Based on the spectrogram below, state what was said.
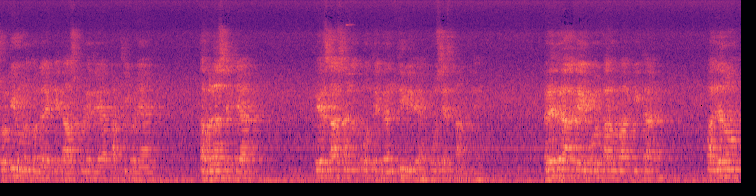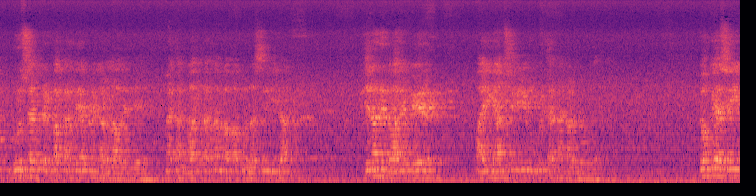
ਛੋਟੀ ਉਮਰ ਤੋਂ ਲੈ ਕੇ ਦਾਸ ਕੁਲੇ ਦੇ ਪਾਠੀ ਬਣਿਆ, ਤਬਲਾ ਸਿੱਖਿਆ, ਫਿਰ ਸਾਧ ਸੰਗਤ ਉੱਥੇ ਗ੍ਰੰਥੀ ਵੀ ਰਿਹਾ ਉਸੇ ਸਥਾਨ ਤੇ ਫਿਰ ਆ ਕੇ ਹੋਰ ਕਾਰੋਬਾਰ ਕੀਤਾ, ਪਰ ਜਦੋਂ ਗੁਰੂ ਸਾਹਿਬ ਕਿਰਪਾ ਕਰਦੇ ਆਪਣੇ ਲੜ ਲਾ ਲੈਂਦੇ ਆ। ਮੈਂ ਧੰਨਵਾਦ ਕਰਦਾ ਬਾਬਾ ਭੋਲਾ ਸਿੰਘ ਜੀ ਦਾ, ਜਿਨ੍ਹਾਂ ਨੇ ਦੁਆਰੇ ਫਿਰ ਭਾਈ ਗਿਆਨ ਸਿੰਘ ਜੀ ਨੂੰ ਗੁਰੂ ਚਰਨਾਂ ਨਾਲ ਜੋੜ ਦਿੱਤਾ ਕਿਉਂਕਿ ਅਸੀਂ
